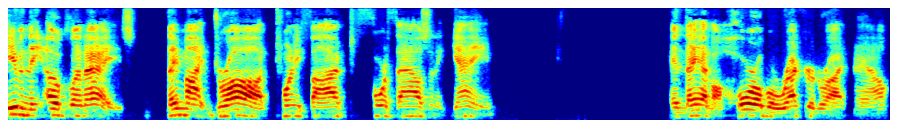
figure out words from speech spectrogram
even the Oakland A's, they might draw 25 to 4,000 a game. And they have a horrible record right now.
